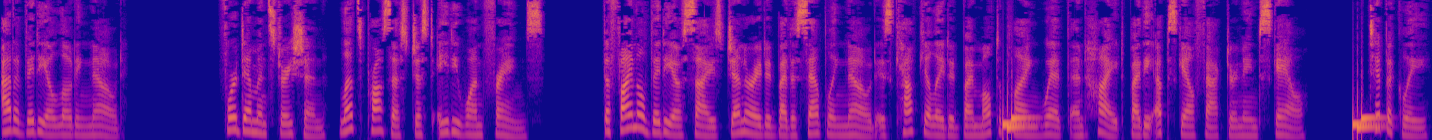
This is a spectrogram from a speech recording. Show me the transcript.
Add a video loading node. For demonstration, let's process just 81 frames. The final video size generated by the sampling node is calculated by multiplying width and height by the upscale factor named scale. Typically,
